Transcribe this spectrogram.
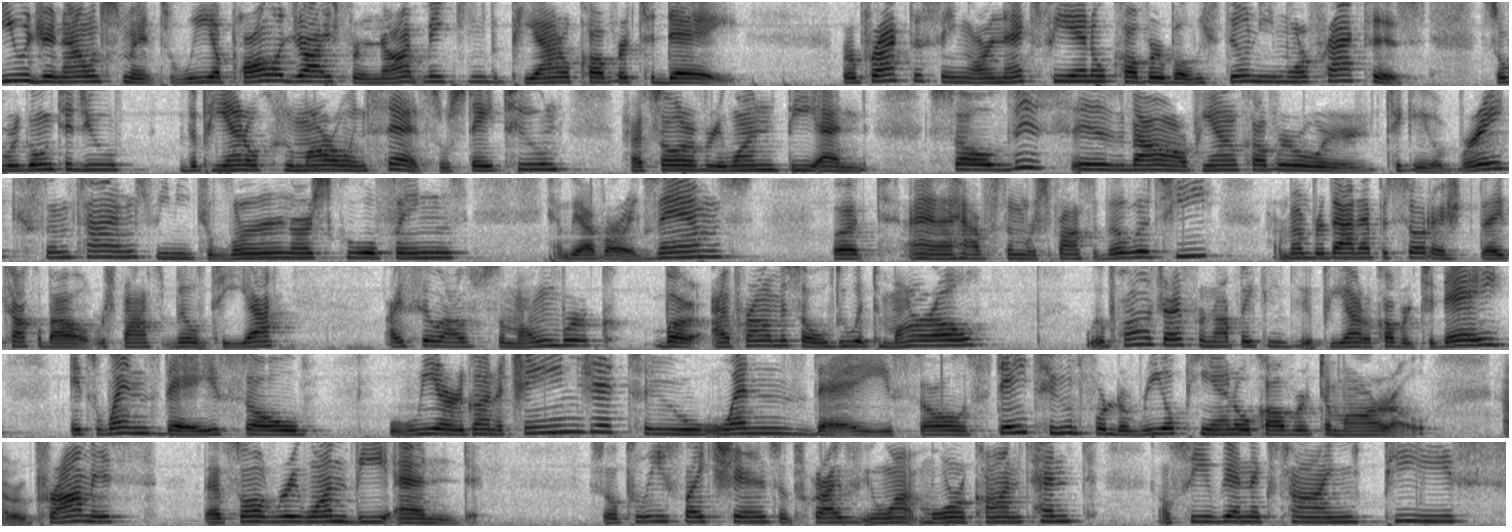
Huge announcement. We apologize for not making the piano cover today. We're practicing our next piano cover, but we still need more practice. So we're going to do the piano tomorrow instead. So stay tuned. That's all, everyone. The end. So this is about our piano cover. We're taking a break sometimes. We need to learn our school things. And we have our exams. But, and I have some responsibility. Remember that episode? They talk about responsibility, yeah? I still have some homework, but I promise I will do it tomorrow. We apologize for not making the piano cover today. It's Wednesday, so we are going to change it to Wednesday. So stay tuned for the real piano cover tomorrow. I promise that's all everyone, the end. So please like, share, and subscribe if you want more content. I'll see you again next time. Peace.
